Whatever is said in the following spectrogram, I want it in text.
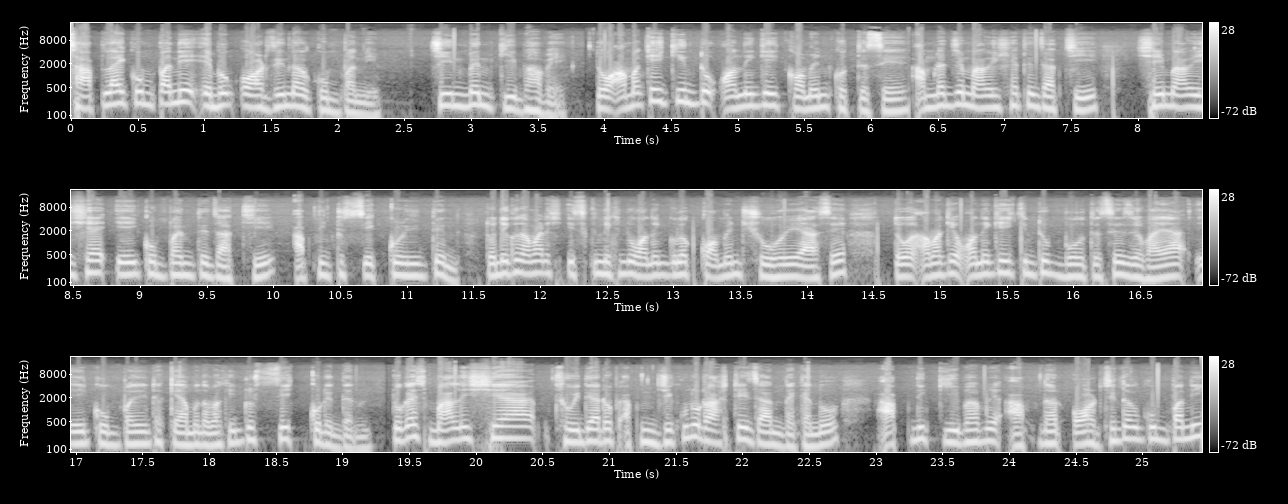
Supply company এবং original company. চিনবেন কীভাবে? তো আমাকেই কিন্তু অনেকেই কমেন্ট করতেছে, আমরা যে মালয়েশিয়াতে যাচ্ছি, সেই মালয়েশিয়া এই কোম্পানিতে যাচ্ছি, আপনি একটু চেক করে দিতেন। তো দেখুন, আমার স্ক্রিনে কিন্তু অনেকগুলো কমেন্ট শো হয়ে আছে, তো আমাকে অনেকেই কিন্তু বলতেছে যে, ভাইয়া, এই কোম্পানিটা কেমন? আমাকে একটু চেক করে দেন। তো গাইস মালয়েশিয়া, সৌদি আরব, আপনি যে কোনো রাষ্ট্রেই যান না কেন, আপনি কীভাবে আপনার অরিজিনাল কোম্পানি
